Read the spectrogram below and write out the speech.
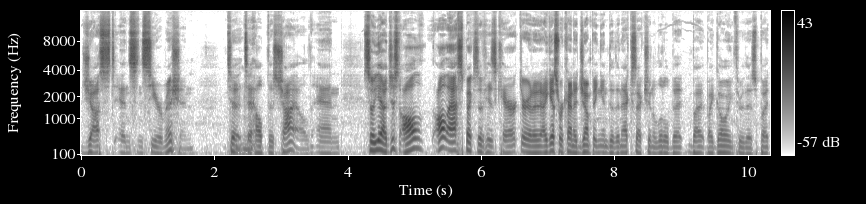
just and sincere mission to to Mhm. help this child and so yeah just all all aspects of his character and I guess we're kind of jumping into the next section a little bit by by going through this but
